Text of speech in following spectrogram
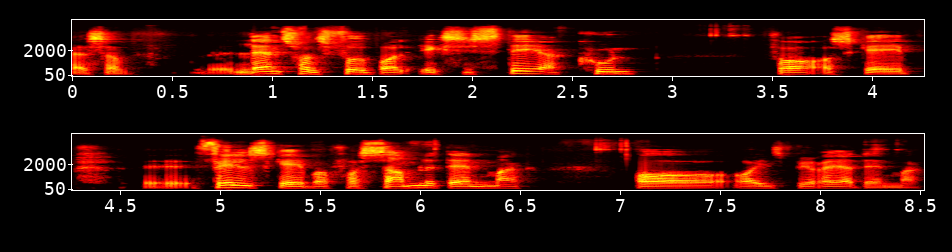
Altså landsholdsfodbold eksisterer kun for at skabe øh, fællesskaber, for at samle Danmark og, og inspirere Danmark.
